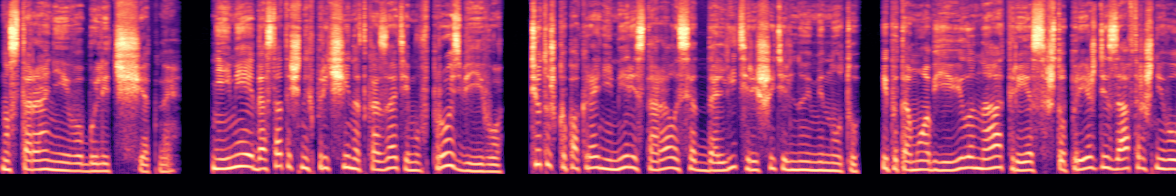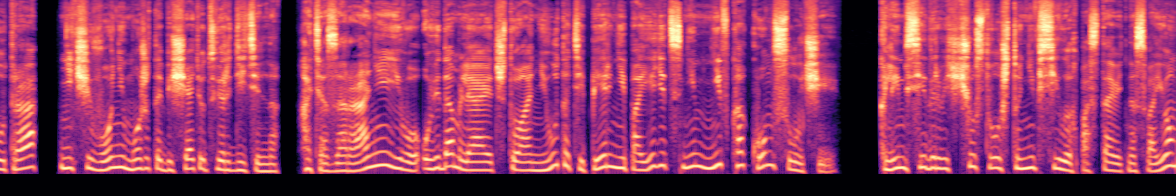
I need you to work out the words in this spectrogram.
но старания его были тщетны. Не имея достаточных причин отказать ему в просьбе его, Тетушка, по крайней мере, старалась отдалить решительную минуту и потому объявила наотрез, что прежде завтрашнего утра ничего не может обещать утвердительно, хотя заранее его уведомляет, что Анюта теперь не поедет с ним ни в каком случае. Клим Сидорович чувствовал, что не в силах поставить на своем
